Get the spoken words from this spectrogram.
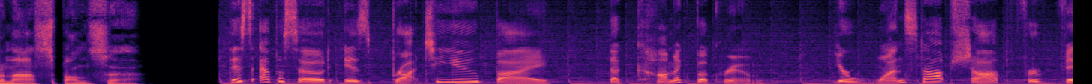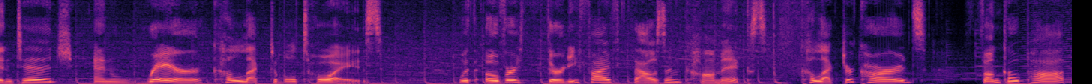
from our sponsor. This episode is brought to you by The Comic Book Room, your one stop shop for vintage and rare collectible toys. With over 35,000 comics, collector cards, Funko Pop,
